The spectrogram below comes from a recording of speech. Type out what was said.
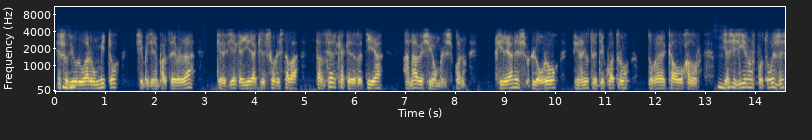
Eso dio lugar a un mito, siempre tienen parte de verdad, que decía que allí era que el sol estaba tan cerca que derretía a naves y hombres. Bueno, Gileanes logró en el año 34 doblar el Cabo Bojador. Y así siguieron los portugueses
